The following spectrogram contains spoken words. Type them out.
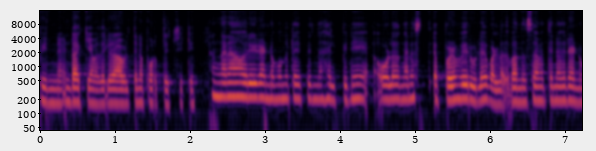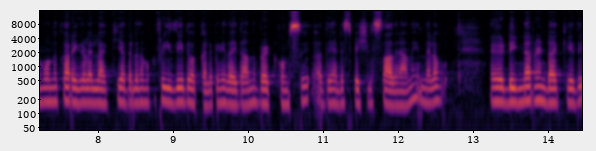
പിന്നെ ഉണ്ടാക്കിയാൽ മതി. രാവിലെ തന്നെ പുറത്ത് വെച്ചിട്ട്. അങ്ങനെ ഒരു രണ്ട് മൂന്ന് ടൈപ്പ് ഇന്ന് ഹെൽപ്പിന് ഓൾ അങ്ങനെ എപ്പോഴും വരൂല? വെള്ളം വന്ന സമയത്ത് തന്നെ രണ്ട് മൂന്ന് കറികളെല്ലാം ആക്കി അതെല്ലാം നമുക്ക് ഫ്രീസ് ചെയ്ത് വെക്കാമല്ലോ പിന്നെ ഇതാ ഇതാണ് ബ്രെഡ് കോംസ് അത് എന്റെ സ്പെഷ്യൽ സാധനമാണ് ഇന്നലെ ഡിന്നറിന് ഉണ്ടാക്കിയത്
